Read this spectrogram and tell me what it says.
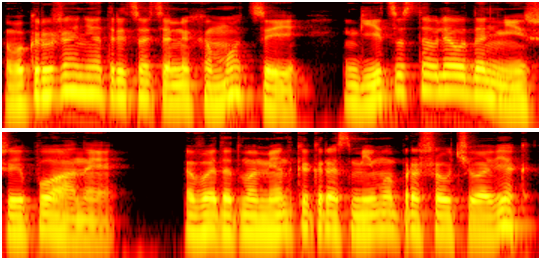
в окружении отрицательных эмоций, гид составлял дальнейшие планы – в этот момент как раз мимо прошел человек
